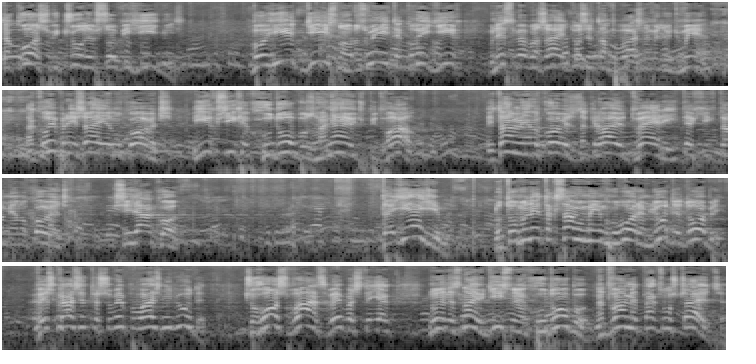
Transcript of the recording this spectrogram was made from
також відчули в собі гідність. Бо гі- дійсно, розумієте, коли їх, вони себе вважають дуже там поважними людьми. А коли приїжджає Янукович, їх всіх як худобу зганяють в підвал. І там Янукович закривають двері, і тих, їх там Янукович всіляко дає їм, ну то вони так само ми їм говоримо, люди добрі. Ви ж кажете, що ви поважні люди. Чого ж вас, вибачте, як, ну я не знаю, дійсно, як худобу, над вами так знущаються.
